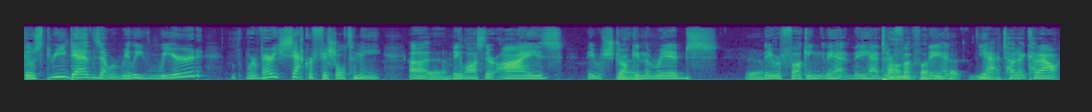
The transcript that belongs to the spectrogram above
those three deaths that were really weird were very sacrificial to me uh, Yeah. they lost their eyes they were struck Yeah. in the ribs yeah. They were fucking. They had. They had their Tongue fuck. fucking They had. cut- yeah, yeah. cut cut out,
